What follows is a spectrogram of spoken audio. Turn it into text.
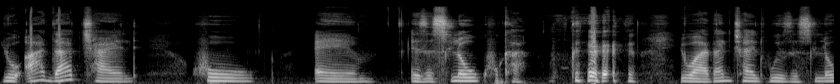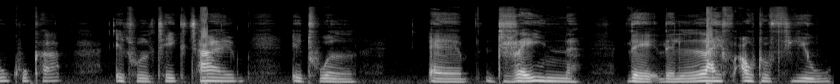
you are that child who um, is a slow cooker. you are that child who is a slow cooker. It will take time. It will uh, drain the the life out of you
